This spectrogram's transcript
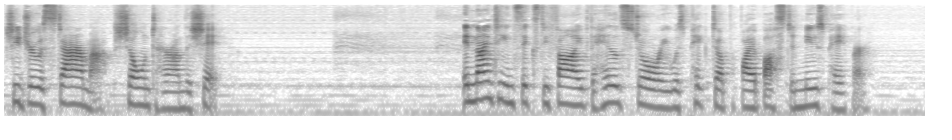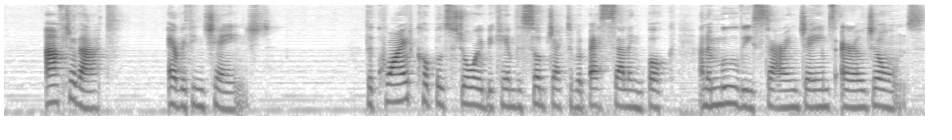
she drew a star map shown to her on the ship. In 1965, the Hill story was picked up by a Boston newspaper. After that, everything changed. The quiet couple's story became the subject of a best selling book and a movie starring James Earl Jones.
